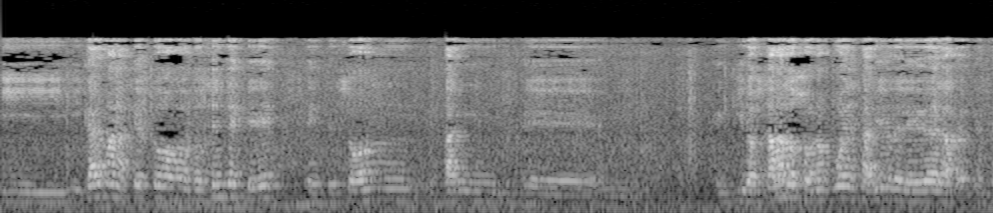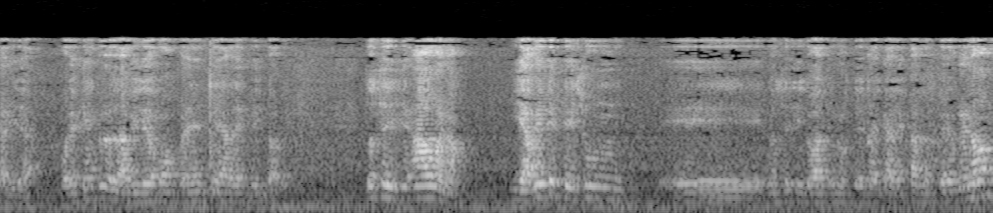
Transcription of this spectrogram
y, calman a ciertos docentes que este, son, están eh, enquilosados o no pueden salir de la idea de la presencialidad. Por ejemplo, la videoconferencia de escritorio. Entonces dicen, ah, bueno, y a veces es un... Sé si lo hacen ustedes acá, Alejandro, espero que no,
